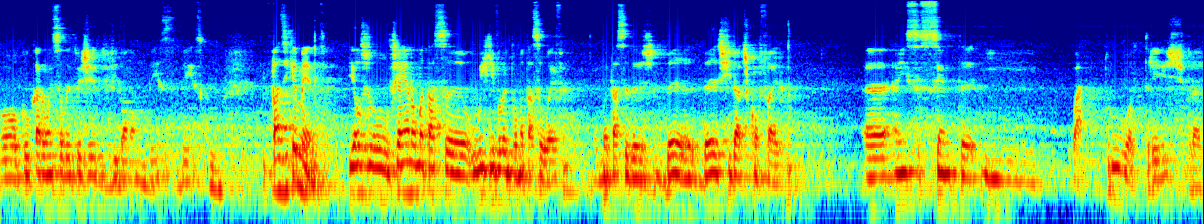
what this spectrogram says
ou colocaram essa letra G devido ao nome desse, desse clube. Basicamente, eles ganharam uma taça, o equivalente a uma taça UEFA, uma taça das, da- das cidades com feira, ah, em 64 ou 3, para aí,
